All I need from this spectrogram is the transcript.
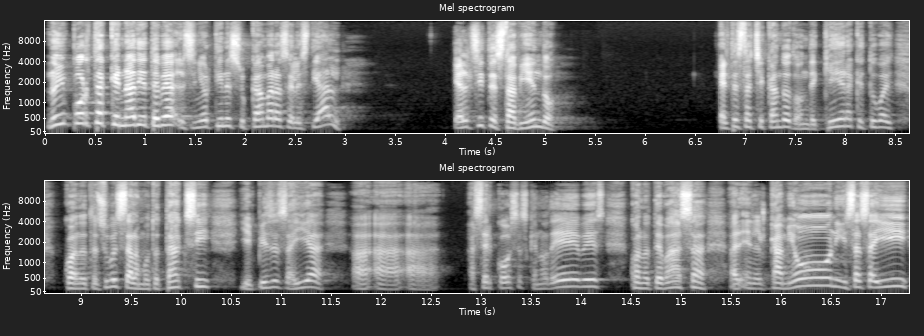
No importa que nadie te vea, el Señor tiene su cámara celestial. Él sí te está viendo. Él te está checando donde quiera que tú vayas. Cuando te subes a la mototaxi y empiezas ahí a, a, hacer cosas que no debes, cuando te vas a, en el camión y estás ahí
